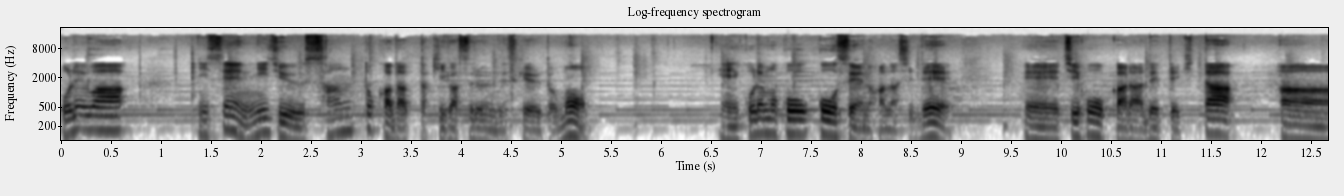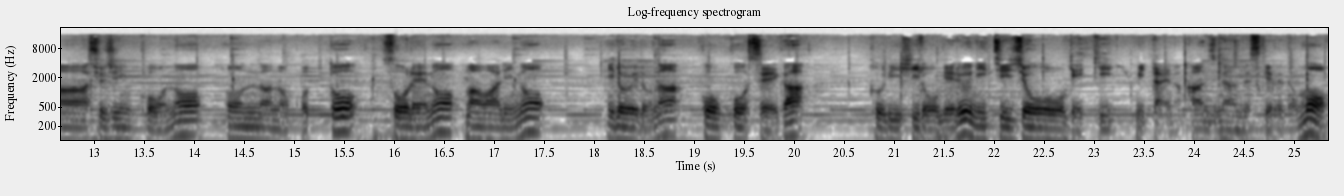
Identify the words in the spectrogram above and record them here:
これは2023とかだった気がするんですけれども、えー、これも高校生の話で、えー、地方から出てきたあ主人公の女の子とそれの周りのいろいろな高校生が繰り広げる日常劇みたいな感じなんですけれども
